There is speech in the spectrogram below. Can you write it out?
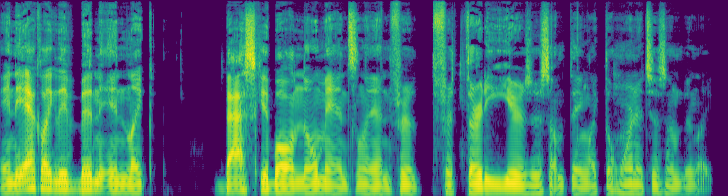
And they act like they've been in like basketball no man's land for for 30 years or something like the Hornets or something like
